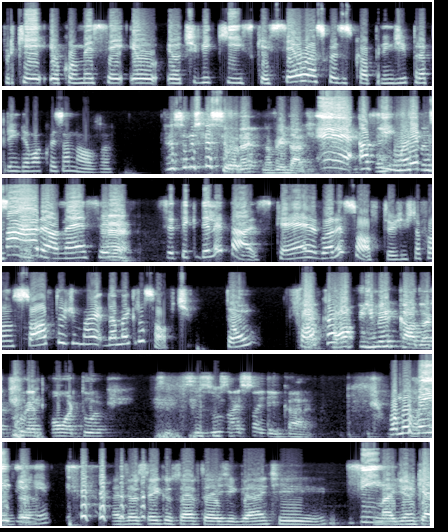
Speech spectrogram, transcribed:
porque eu comecei, eu, eu tive que esquecer as coisas que eu aprendi para aprender uma coisa nova. É, Você não esqueceu, né? Na verdade. É, assim, Não é você coisa- para, né? Você, É. tem que deletar. Você quer, agora é software. A gente tá falando software de da Microsoft. Então, foca, É top de mercado, Arthur. É bom, Arthur. Você precisa usar isso aí, cara. vamos Ah, mas vender. Mas eu sei que o software é gigante Sim, imagino que a,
